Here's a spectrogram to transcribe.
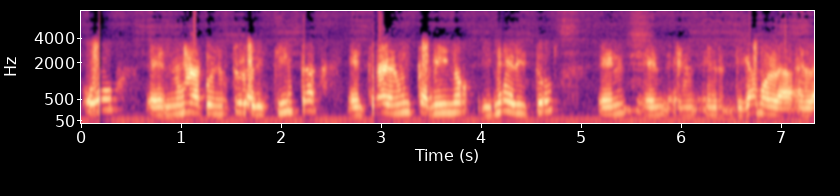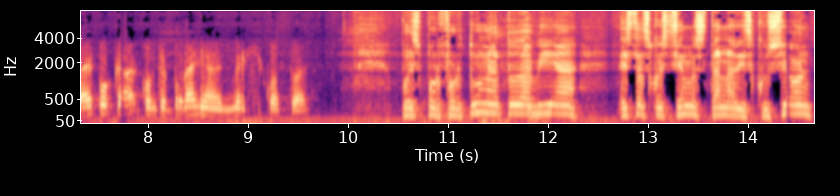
o en una coyuntura distinta, entrar en un camino inédito en, en, digamos, la, en la época contemporánea de México actual. Pues por fortuna todavía estas cuestiones están a discusión.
